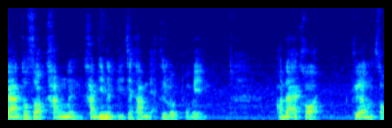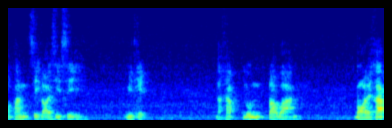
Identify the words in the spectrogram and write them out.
การทดสอบครั้งหนึ่งคันที่หนึ่งที่จะทำเนี่ยคือรถผมเอง Honda Accord เครื่อง 2,400 cc VTEC นะครับ รุ่นปลาวาน บอกเลยครับ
